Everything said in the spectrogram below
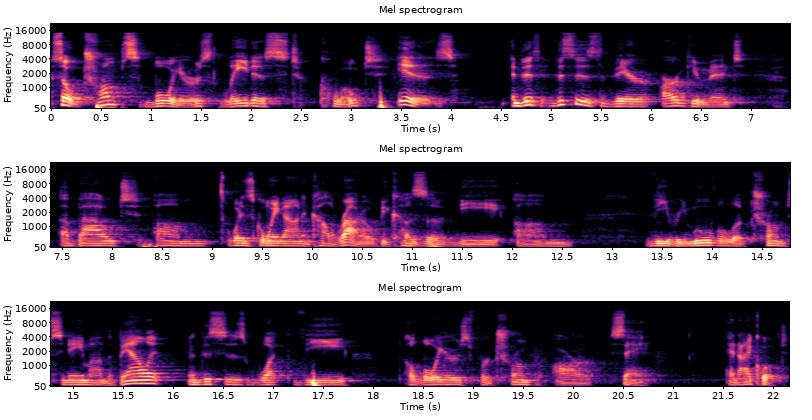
So Trump's lawyer's latest quote is, and this this is their argument about um, what is going on in Colorado because of the um, the removal of Trump's name on the ballot, and this is what the uh, lawyers for Trump are saying, and I quote.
